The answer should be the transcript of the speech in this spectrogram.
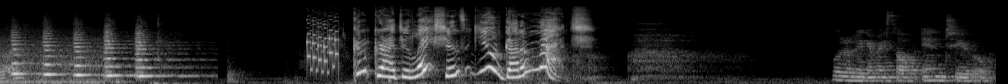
right? Congratulations, you've got a match! What did I get myself into?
